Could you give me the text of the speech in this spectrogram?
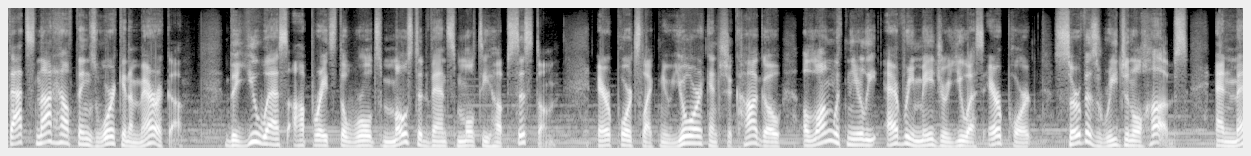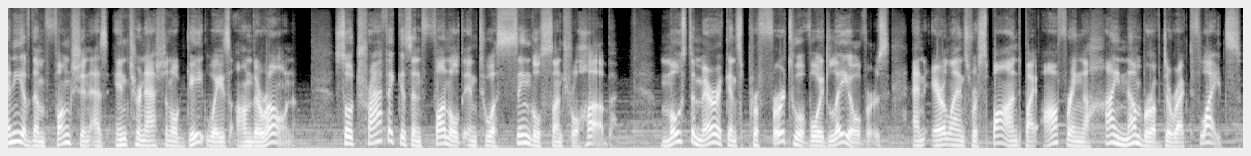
that's not how things work in America. The US operates the world's most advanced multi-hub system. Airports like New York and Chicago, along with nearly every major US airport, serve as regional hubs, and many of them function as international gateways on their own. So traffic isn't funneled into a single central hub. Most Americans prefer to avoid layovers, and airlines respond by offering a high number of direct flights.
